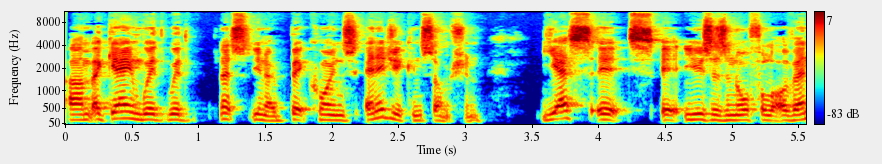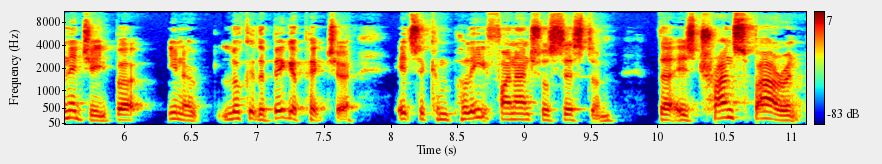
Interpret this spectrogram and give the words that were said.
Um, again, with, with, let's, you know, Bitcoin's energy consumption. Yes, it's, it uses an awful lot of energy, but, you know, look at the bigger picture. It's a complete financial system that is transparent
